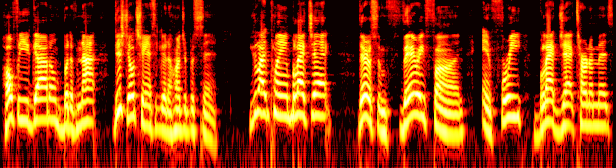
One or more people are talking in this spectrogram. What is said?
Hopefully you got them, but if not, this your chance to get 100%. You like playing blackjack? There are some very fun and free blackjack tournaments,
